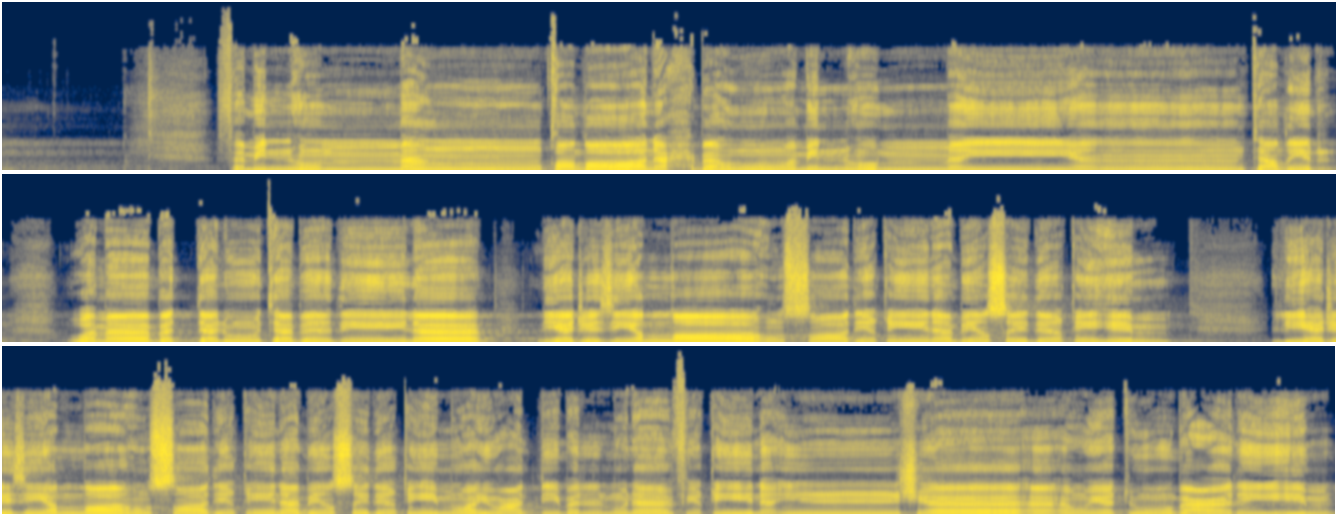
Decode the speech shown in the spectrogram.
فمنهم من قضى نحبه ومنهم من ينتظر وما بدلوا تبديلاً ليجزي الله الصادقين بصدقهم ليجزي الله الصادقين بصدقهم ويعذب المنافقين إن شاء أو يتوب عليهم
